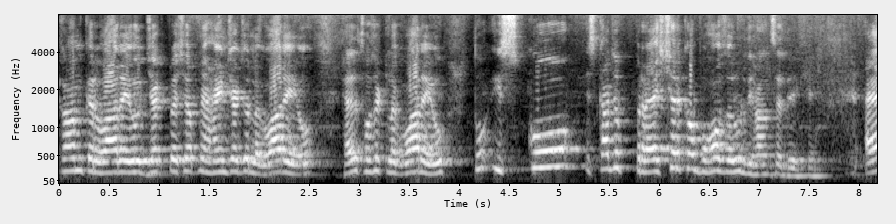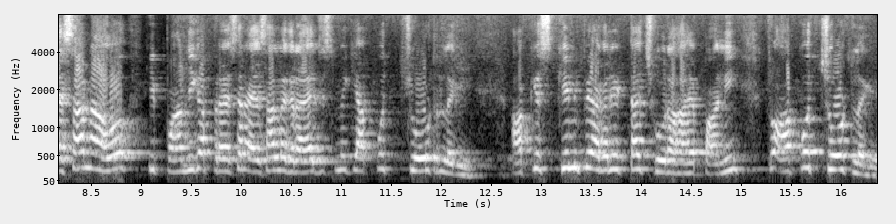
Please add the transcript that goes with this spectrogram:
काम करवा रहे हो जेट प्रेशर अपने हैंड जेट जो लगवा रहे हो हेल्थ फॉसेट लगवा रहे हो तो इसको, इसका जो प्रेशर का बहुत ज़रूर ध्यान से देखें। ऐसा ना हो कि पानी का प्रेशर ऐसा लग रहा है जिसमें कि आपको चोट लगी। आपकी स्किन पे अगर ये टच हो रहा है पानी तो आपको चोट लगे।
